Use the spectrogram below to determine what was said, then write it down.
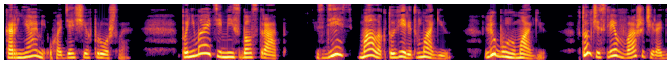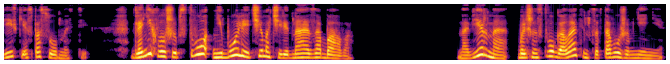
корнями уходящие в прошлое. Понимаете, мисс Балстрат, здесь мало кто верит в магию, любую магию, том числе в ваши чародейские способности. Для них волшебство не более чем очередная забава. Наверное, большинство галатинцев того же мнения.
